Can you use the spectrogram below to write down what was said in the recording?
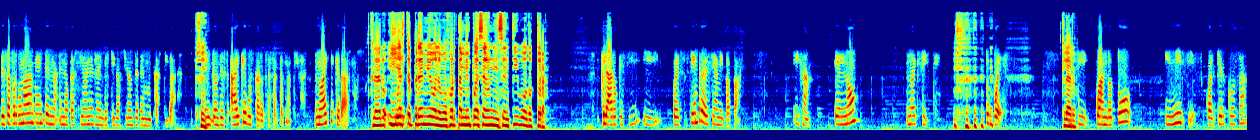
Desafortunadamente, en, ocasiones la investigación se ve muy castigada. Entonces, hay que buscar otras alternativas. No hay que quedarnos. Claro, y este premio a lo mejor también puede ser un incentivo, doctora. Claro que sí, y pues siempre decía mi papá, hija, el no no existe. tú puedes. Claro. Y cuando tú inicies cualquier cosa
